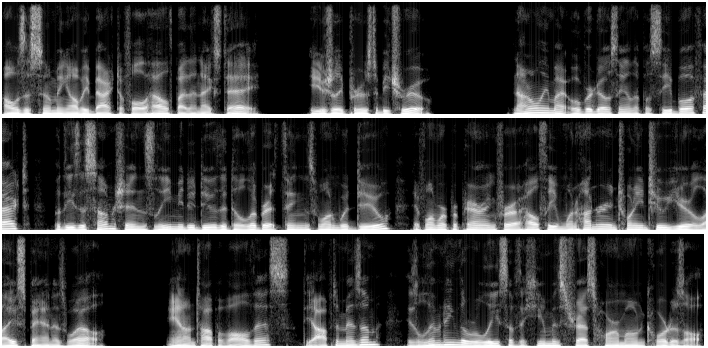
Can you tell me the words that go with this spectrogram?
always assuming I'll be back to full health by the next day. It usually proves to be true. Not only am I overdosing on the placebo effect, but these assumptions lead me to do the deliberate things one would do if one were preparing for a healthy 122 year lifespan as well. And on top of all this, the optimism is limiting the release of the human stress hormone cortisol,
